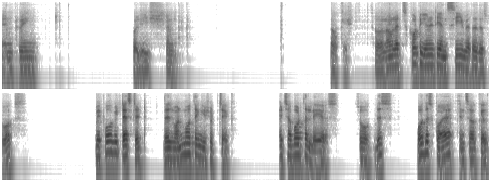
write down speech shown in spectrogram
entering collision. Okay so now let's go to unity and see whether this works. Before we test it there's one more thing you should check. It's about the layers. So this both the square and circle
